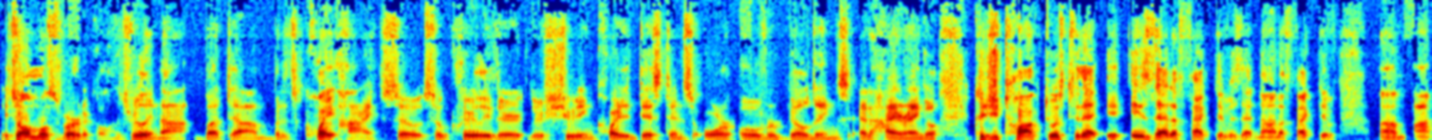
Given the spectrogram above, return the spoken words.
it's almost vertical it's really not but um, but it's quite high. So so clearly they're they're shooting quite a distance or over buildings at a higher angle. Could you talk to us to that? Is that effective? Is that not effective? Um, I,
